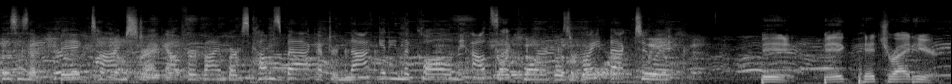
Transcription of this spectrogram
This is a big time strikeout for Weinbergs. Comes back after not getting the call in the outside corner, goes right back to it. Big, big pitch right here.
